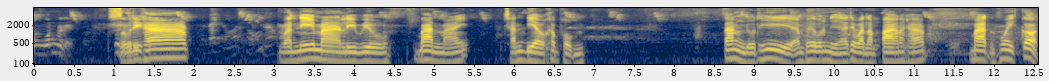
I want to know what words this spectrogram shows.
สวัสดีครับ วันนี้มารีวิวบ้านไม้ ชั้นเดียวครับผม ตั้งอยู่ที่อำเภอวังเหนือจังหวัดลำปางนะครับ บ้านห้วยกอด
